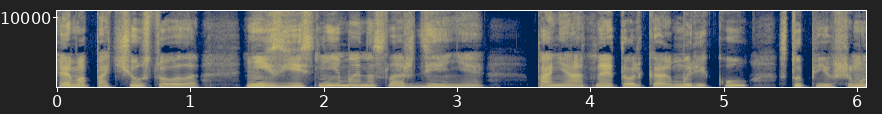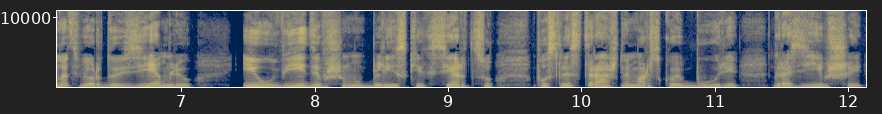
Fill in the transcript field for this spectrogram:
Эмма почувствовала неизъяснимое наслаждение, понятное только моряку, ступившему на твердую землю и увидевшему близких сердцу после страшной морской бури, грозившей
